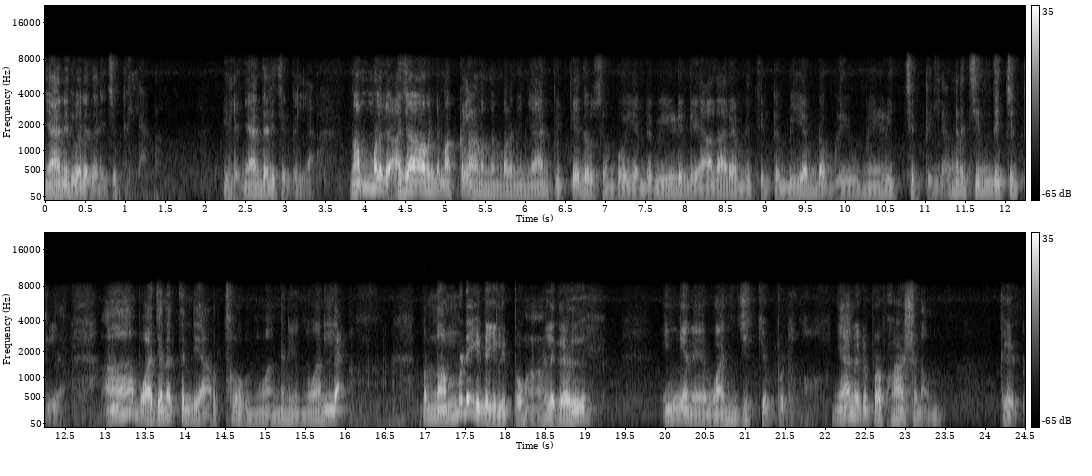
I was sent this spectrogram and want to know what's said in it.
ഞാനിതുവരെ ധരിച്ചിട്ടില്ല. ഇല്ല ഞാൻ ധരിച്ചിട്ടില്ല. നമ്മൾ രാജാവിന്റെ മക്കളാണെന്നും പറഞ്ഞ് ഞാൻ പിറ്റേ ദിവസം പോയി എന്റെ വീടിന്റെ ആധാരം വെച്ചിട്ട് ബി എം ഡബ്ല്യു മേടിച്ചിട്ടില്ല അങ്ങനെ ചിന്തിച്ചിട്ടില്ല. ആ വചനത്തിന്റെ അർത്ഥമൊന്നും അങ്ങനെയൊന്നും അല്ല. അപ്പം നമ്മുടെ ഇടയിൽ ഇപ്പോൾ ആളുകൾ ഇങ്ങനെ വഞ്ചിക്കപ്പെടുന്നു. ഞാനൊരു പ്രഭാഷണം കേട്ടു.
